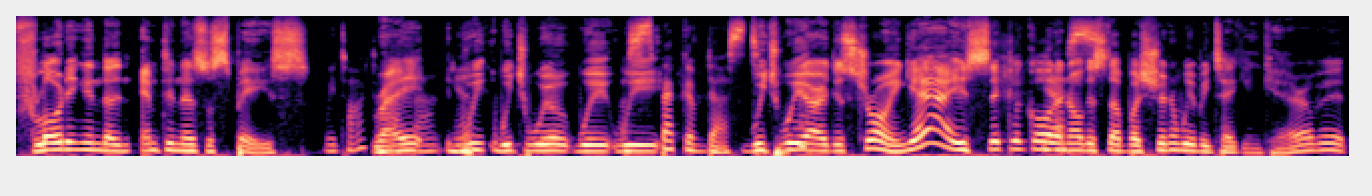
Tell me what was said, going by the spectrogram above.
floating in the emptiness of space, We talked right? about that. Yeah. We, which we we a we speck of dust. which we are destroying. Yeah, it's cyclical and all this stuff, but shouldn't we be taking care of it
